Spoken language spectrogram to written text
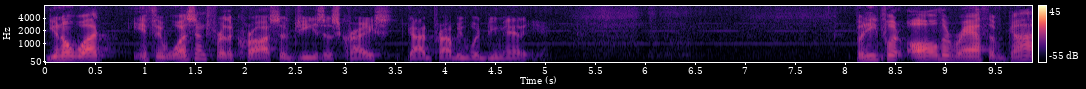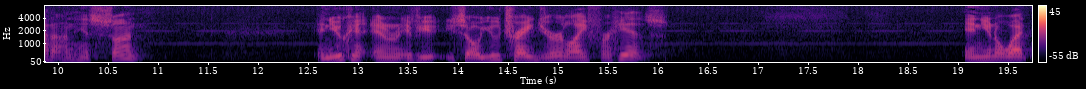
You know what? If it wasn't for the cross of Jesus Christ, God probably would be mad at you. But he put all the wrath of God on his son. And you can and if you so you trade your life for his. And you know what?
